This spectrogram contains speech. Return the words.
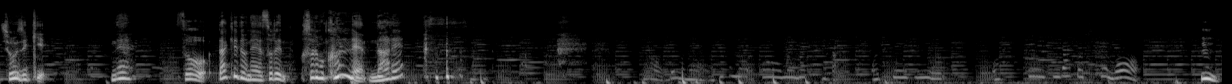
正直。ね。そう。だけどね、それ、それも訓練、慣れ？そうでもね、私もそう思います。なんか、お世辞、お世辞だとしても、うん向こ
